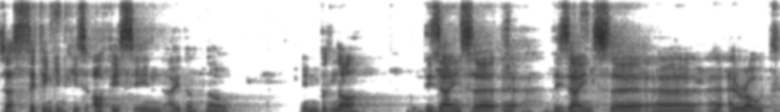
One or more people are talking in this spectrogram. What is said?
just sitting in his office in, I don't know, in Brno, designs, uh, uh designs uh, uh, a road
